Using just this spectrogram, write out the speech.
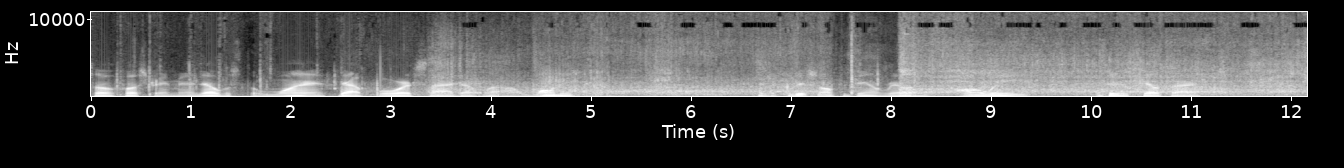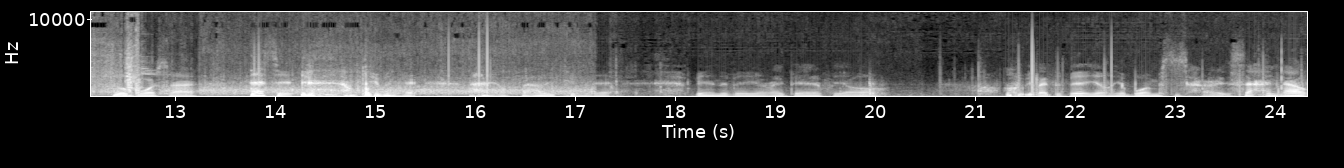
So frustrating, man. That was the one, that board side, that what I wanted. And the glitch off the damn rail always to the tail side, to a board side. That's it. I'm giving that. I am finally giving that. Being the video right there for y'all. Hope you like the video. Your boy Mysta Cyric signing out.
